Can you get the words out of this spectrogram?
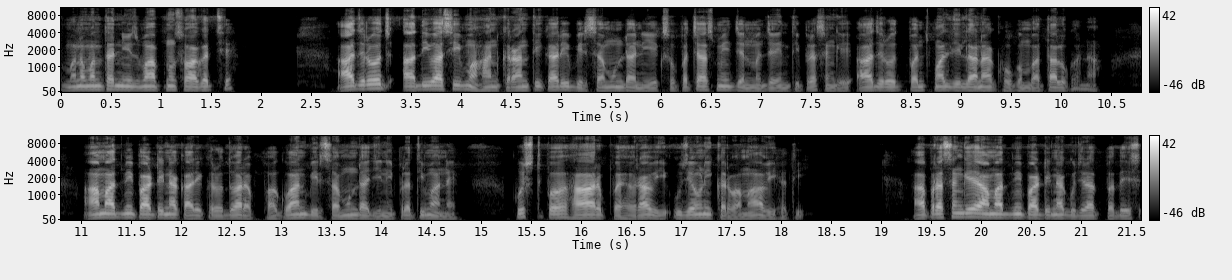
મનોમંથન ન્યૂઝમાં આપનું સ્વાગત છે. આજરોજ આદિવાસી મહાન ક્રાંતિકારી બિરસા મુંડાની એકસો પચાસમી જન્મજયંતિ પ્રસંગે આજરોજ પંચમહાલ જિલ્લાના ઘોગંબા તાલુકાના આમ આદમી પાર્ટીના કાર્યકરો દ્વારા ભગવાન બિરસા મુંડાજીની પ્રતિમાને પુષ્પહાર પહેરાવી ઉજવણી કરવામાં આવી હતી. આ પ્રસંગે આમ આદમી પાર્ટીના ગુજરાત પ્રદેશ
